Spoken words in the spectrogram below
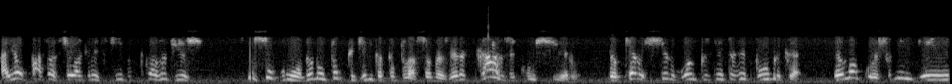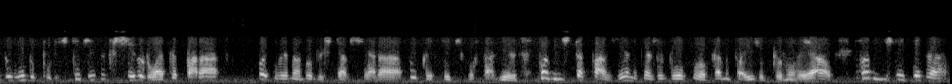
Aí eu passo a ser agressivo por causa disso. E segundo, eu não estou pedindo que a população brasileira case com o Ciro. Eu quero o Ciro como presidente da República. Eu não conheço ninguém do mundo político que diga que Ciro não é preparado foi governador do estado do Ceará, foi prefeito de Fortaleza, foi ministro da Fazenda, que ajudou a colocar no país o plano real, foi ministro da Integração.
